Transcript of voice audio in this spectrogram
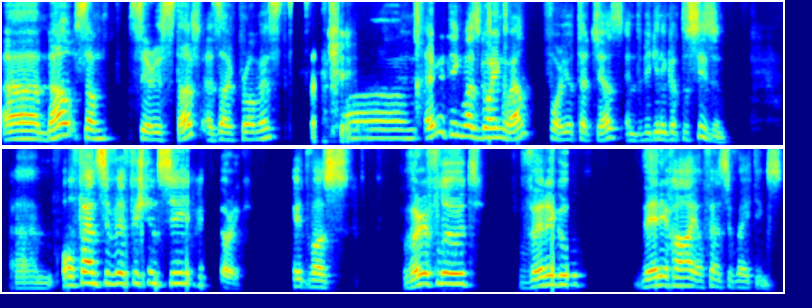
Uh, now some serious stuff, as I promised. Okay. Um, everything was going well for Utah Jazz in the beginning of the season. Um, offensive efficiency, historic. It was very fluid, very good, very high offensive ratings.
